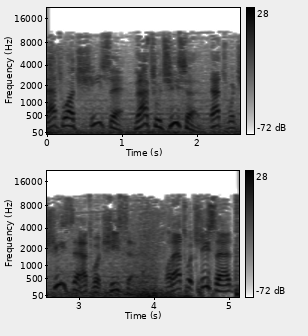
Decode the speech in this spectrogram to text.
That's what she said. That's what she said. That's what she said. That's what she said. Well, that's what she said.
